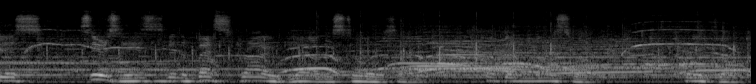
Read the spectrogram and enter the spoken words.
this seriously, this has been the best crowd yet on this tour, so fucking nice one. Great job.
